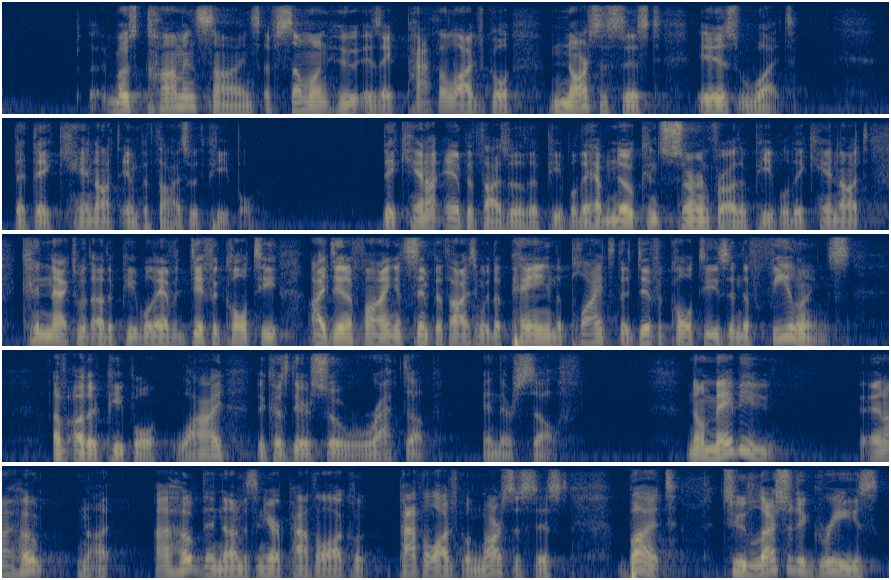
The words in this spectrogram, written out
most common signs of someone who is a pathological narcissist is what? That they cannot empathize with people. They cannot empathize with other people. They have no concern for other people. They cannot connect with other people. They have a difficulty identifying and sympathizing with the pain, the plights, the difficulties, and the feelings of other people. Why? Because they're so wrapped up in their self. Now, maybe, and I hope not, I hope that none of us in here are pathological, pathological narcissists, but to lesser degrees,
